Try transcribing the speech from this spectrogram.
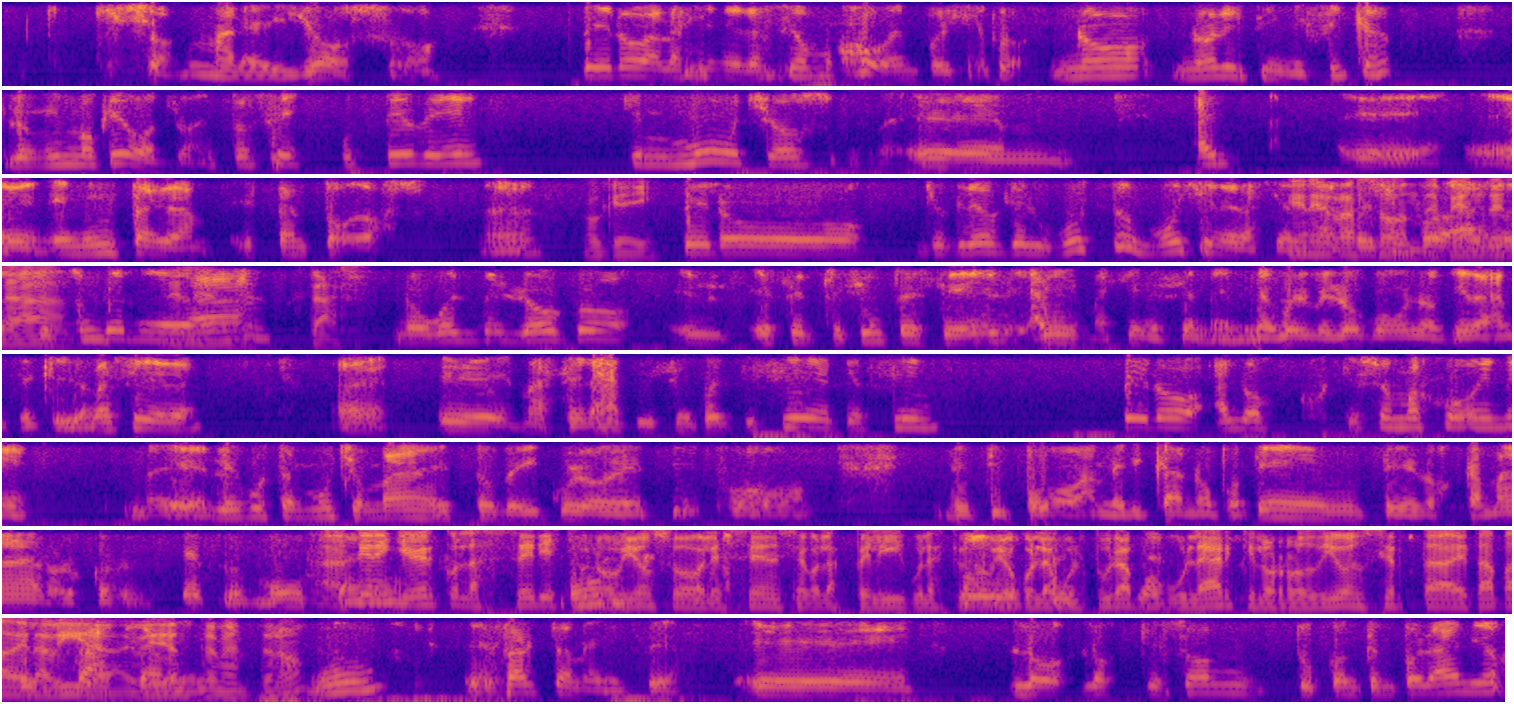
que son maravillosos, pero a la generación joven, por ejemplo, no, no le significa lo mismo que otros. Entonces, usted ve que muchos eh, hay, eh, en Instagram están todos. ¿ah? Ok. pero yo creo que el gusto es muy generacional. Tiene razón, ejemplo, depende la- de mi de la edad, edad. Claro. nos vuelve loco el S300 SL. A mí, imagínense, me, me vuelve loco uno que era antes que yo naciera. Ah, eh, Maserati 57, en fin. Pero a los que son más jóvenes eh, les gustan mucho más estos vehículos de tipo de tipo americano potente, los Camaros, los los Mustang. Ah, tiene que ver con las series que uno vio en su adolescencia, con las películas que uno vio, con la cultura popular que lo rodeó en cierta etapa de la vida, evidentemente, ¿no? Exactamente. Eh, lo- los que son tus contemporáneos,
